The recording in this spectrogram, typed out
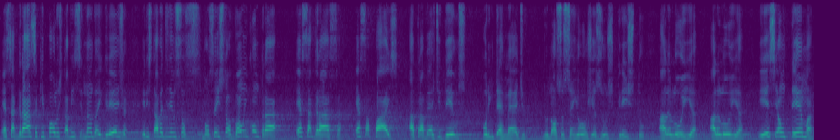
Essa graça que Paulo estava ensinando à igreja, ele estava dizendo: só, vocês só vão encontrar essa graça, essa paz através de Deus, por intermédio do nosso Senhor Jesus Cristo. Aleluia, aleluia. Esse é um tema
